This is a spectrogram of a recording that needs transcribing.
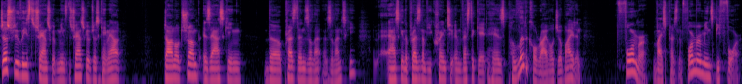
just released transcript means the transcript just came out. Donald Trump is asking the president Zelensky, asking the president of Ukraine to investigate his political rival Joe Biden, former vice president. Former means before.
